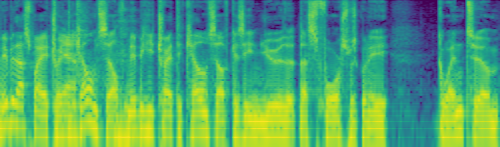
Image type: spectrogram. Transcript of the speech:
maybe that's why he tried to kill himself. Mm-hmm. Maybe he tried to kill himself because he knew that this force was going to go into him.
